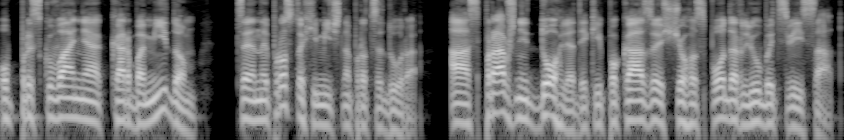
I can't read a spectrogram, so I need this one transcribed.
Обприскування карбамідом це не просто хімічна процедура, а справжній догляд, який показує, що господар любить свій сад.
